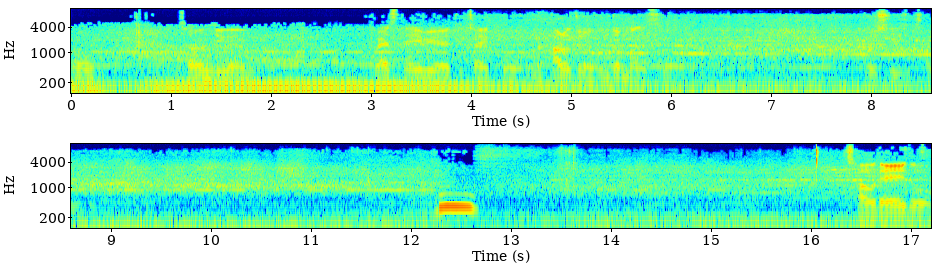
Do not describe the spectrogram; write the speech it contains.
어, 저는 지금 에이비아에 도착했고 오늘 하루 종일 운전만 했어요. 10시 23분. 좌우 내일도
